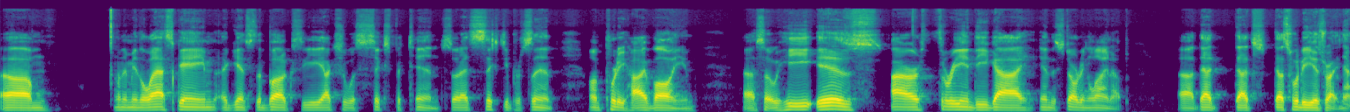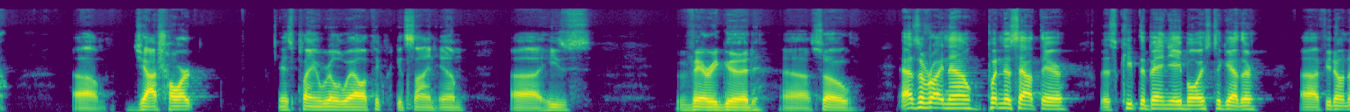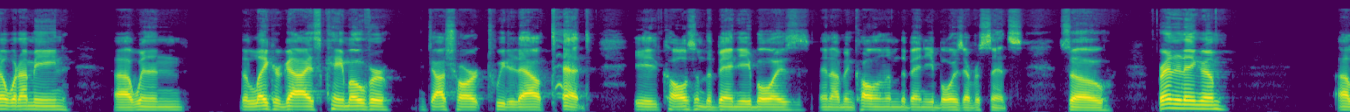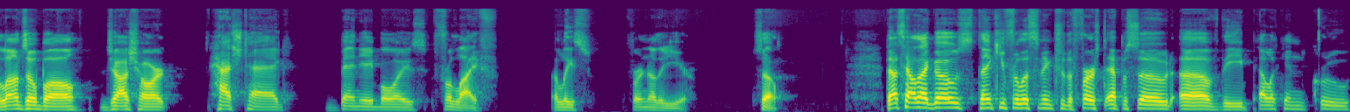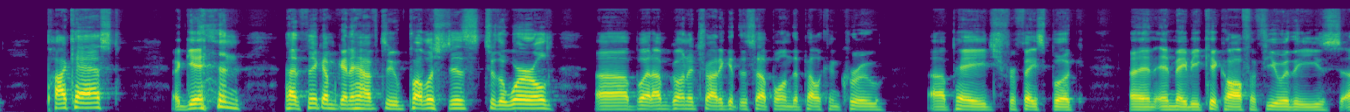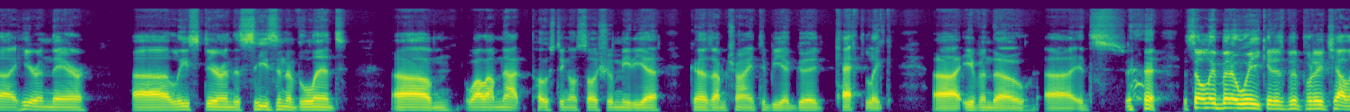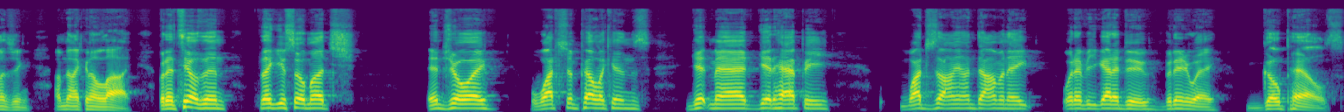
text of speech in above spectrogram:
Um, and I mean, the last game against the Bucks, he actually was six for 10. So that's 60% on pretty high volume. Uh, so he is our three and D guy in the starting lineup. Uh, that that's that's what he is right now. Um, Josh Hart is playing really well. I think we could sign him. Uh, he's very good. Uh, so as of right now, putting this out there, let's keep the Beignet boys together. Uh, if you don't know what I mean, uh, when the Laker guys came over, Josh Hart tweeted out that he calls them the Beignet boys, and I've been calling them the Beignet boys ever since. So Brandon Ingram, Alonzo Ball, Josh Hart, hashtag Beignet Boys for life, at least for another year. So that's how that goes. Thank you for listening to the first episode of the Pelican Krewe podcast. Again, I think I'm going to have to publish this to the world, uh, but I'm going to try to get this up on the Pelican Krewe uh, page for Facebook. and, and maybe kick off a few of these uh, here and there, uh, at least during the season of Lent, um, while I'm not posting on social media because I'm trying to be a good Catholic, uh, even though uh, it's it's only been a week and it's been pretty challenging. I'm not to lie. But until then, thank you so much. Enjoy. Watch some Pelicans. Get mad. Get happy. Watch Zion dominate. Whatever you got to do. But anyway, go Pels.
